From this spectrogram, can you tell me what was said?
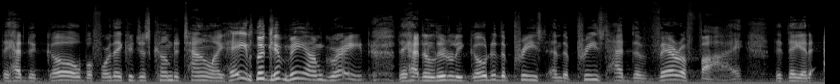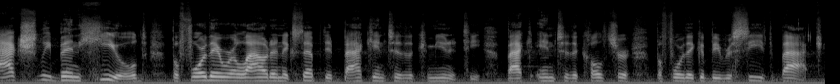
They had to go before they could just come to town, like, hey, look at me, I'm great. They had to literally go to the priest, and the priest had to verify that they had actually been healed before they were allowed and accepted back into the community, back into the culture, before they could be received back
